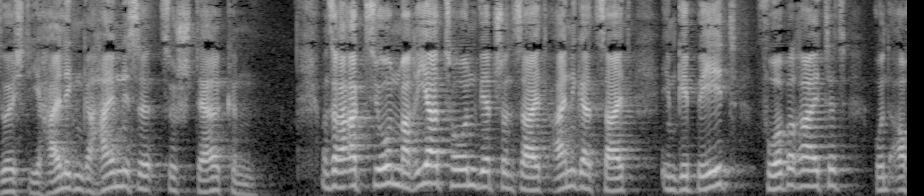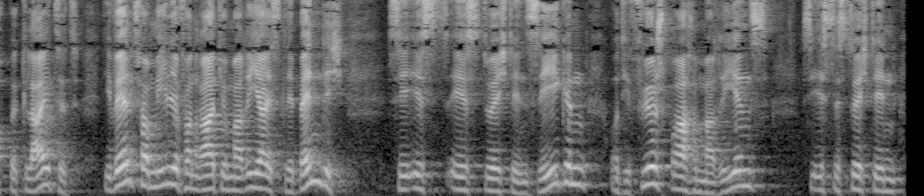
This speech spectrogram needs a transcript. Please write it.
durch die heiligen Geheimnisse zu stärken. Unsere Aktion Mariathon wird schon seit einiger Zeit im Gebet vorbereitet und auch begleitet. Die Weltfamilie von Radio Maria ist lebendig. Sie ist es durch den Segen und die Fürsprache Mariens. Sie ist es durch den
